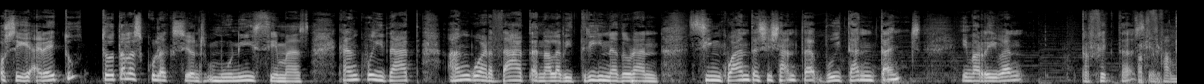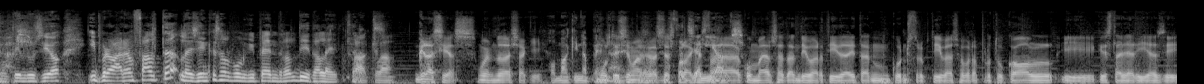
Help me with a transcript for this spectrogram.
o sigui, hereto totes les col·leccions moníssimes que han cuidat, han guardat en la vitrina durant 50, 60, 80 anys i m'arriben perfectes, i em fa molta il·lusió. I però ara em falta la gent que se'l vulgui prendre el didalet. Saps? clar. Gràcies, ho hem de deixar aquí. Home, quina pena, Moltíssimes eh? gràcies per Estan aquesta genials. conversa tan divertida i tan constructiva sobre protocol i cristalleries i,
